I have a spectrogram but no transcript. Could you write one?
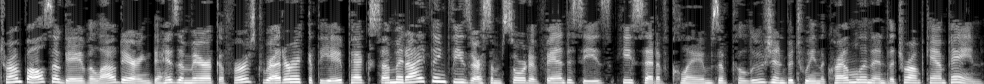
Trump also gave a loud airing to his America First rhetoric at the APEC summit. I think these are some sort of fantasies, he said of claims of collusion between the Kremlin and the Trump campaign.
